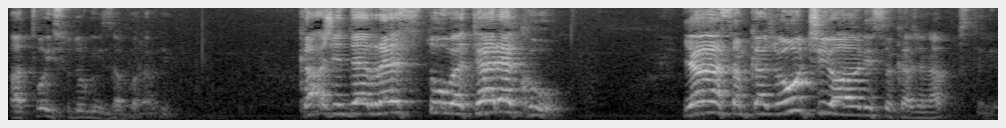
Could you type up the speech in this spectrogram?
A tvoji su drugi zaboravili. Kaže da restu ve tereku. Ja sam, kaže, učio, a oni su, kaže, napustili.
